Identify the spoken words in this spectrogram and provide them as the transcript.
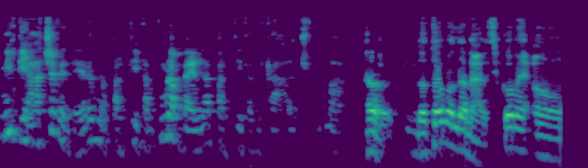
Mi piace vedere una partita, una bella partita di calcio. Ma... Allora, dottor Mondanari, siccome ho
